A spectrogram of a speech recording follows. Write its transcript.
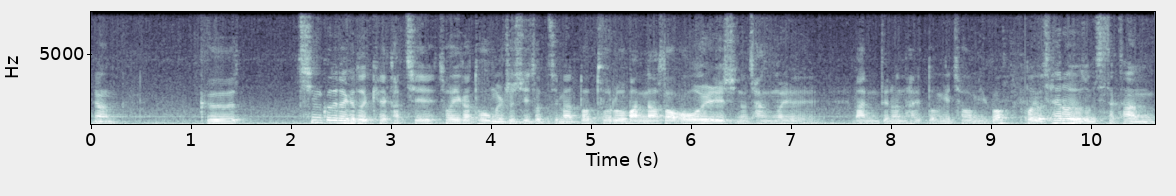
그냥 그 친구들에게도 이렇게 같이 저희가 도움을 줄 수 있었지만 또 두루 만나서 어울릴 수 있는 장을 만드는 활동이 처음이고 또 요- 새로 요즘 시작한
